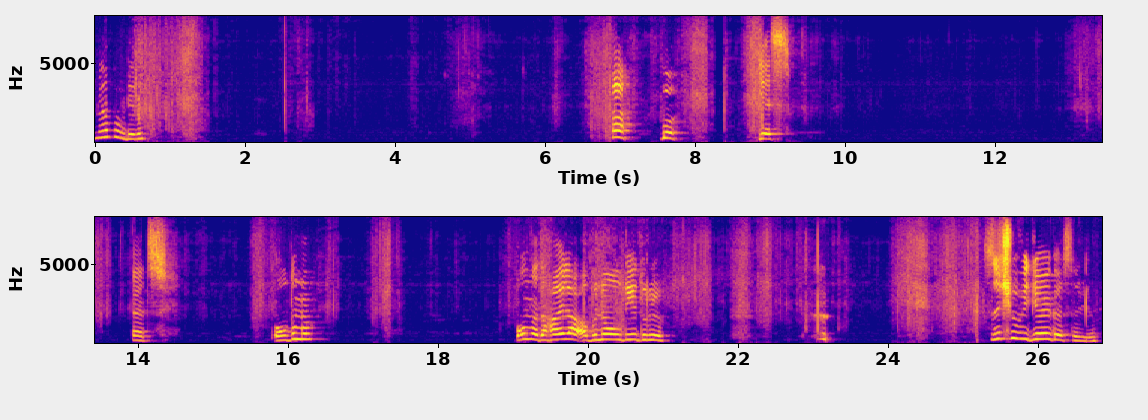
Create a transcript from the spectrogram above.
Ne yapabilirim? Ha, bu. Yes. Evet. Oldu mu? Olmadı. Hala abone ol diye duruyor. Size şu videoyu gösteriyorum.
